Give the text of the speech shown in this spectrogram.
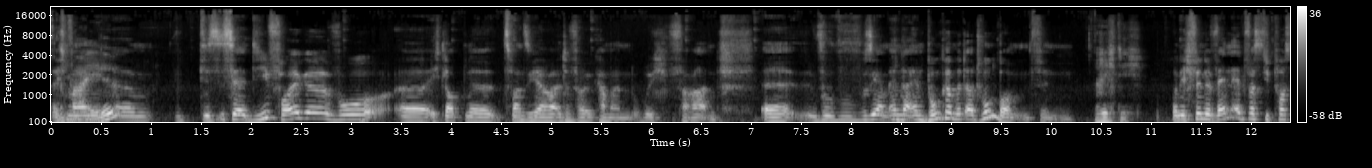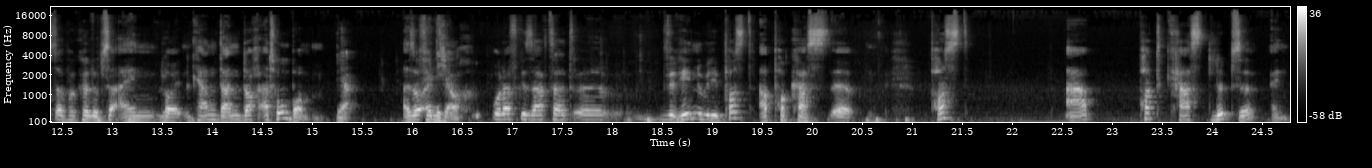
Ich meine, ähm, das ist ja die Folge, wo, äh, ich glaube, eine 20 Jahre alte Folge kann man ruhig verraten, äh, wo, wo, wo sie am Ende einen Bunker mit Atombomben finden. richtig. Und ich finde, wenn etwas die Postapokalypse einläuten kann, dann doch Atombomben. Ja, Also finde ich auch. Olaf gesagt hat, äh, wir reden über die Postapokas, äh, Post Podcastlypse, ein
